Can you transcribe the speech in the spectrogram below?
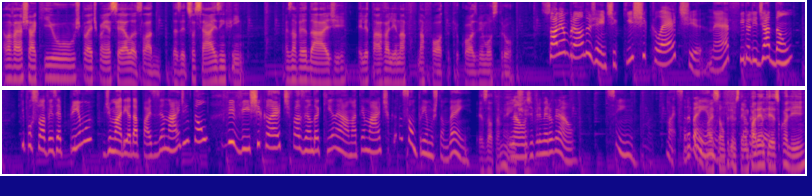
ela vai achar que o Chiclete conhece ela, sei lá, das redes sociais, enfim. Mas na verdade, ele tava ali na, na foto que o Cosme mostrou. Só lembrando, gente, que Chiclete, né, filho ali de Adão, que por sua vez é primo de Maria da Paz e Zenaide, então Vivi e Chiclete fazendo aqui, né, a matemática, são primos também? Exatamente. Não, de primeiro grau. Sim, mas são Tudo bem. primos. Mas são primos, tem Tá um tranquilo. parentesco ali.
